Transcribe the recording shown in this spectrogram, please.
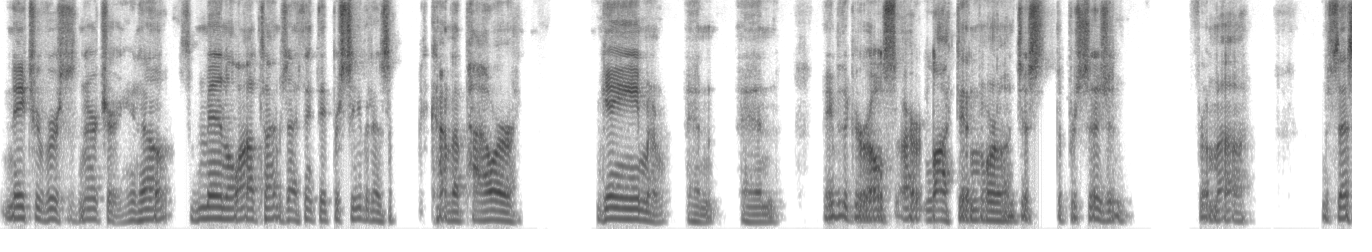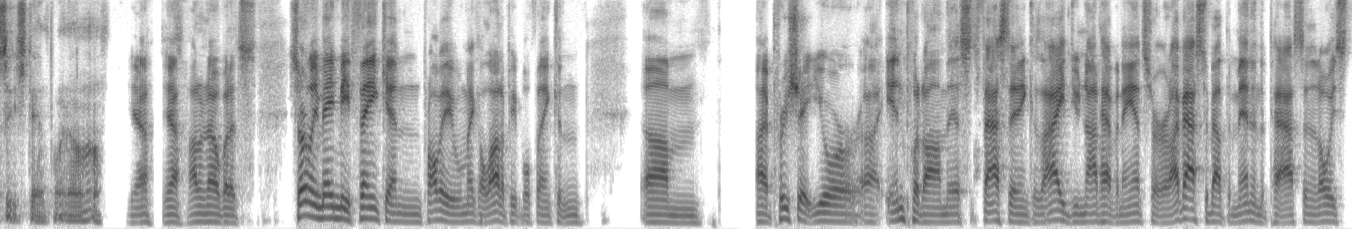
nature versus nurture. You know, men, a lot of times, I think they perceive it as a kind of a power game, and, and, maybe the girls are locked in more on just the precision from a necessity standpoint. I don't know. Yeah, yeah. I don't know, but it's certainly made me think, and probably will make a lot of people think. And um, I appreciate your uh, input on this. It's fascinating because I do not have an answer. I've asked about the men in the past, and it always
